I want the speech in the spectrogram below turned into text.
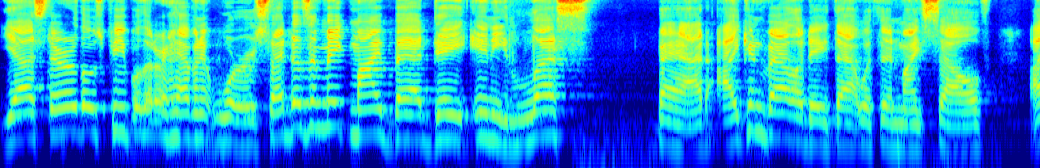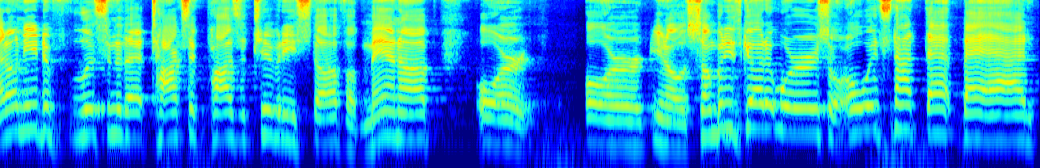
yes, there are those people that are having it worse. That doesn't make my bad day any less bad. I can validate that within myself. I don't need to listen to that toxic positivity stuff of man up or or you know somebody's got it worse or oh it's not that bad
